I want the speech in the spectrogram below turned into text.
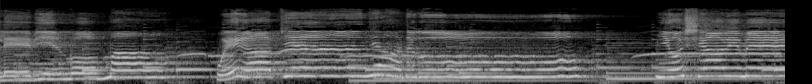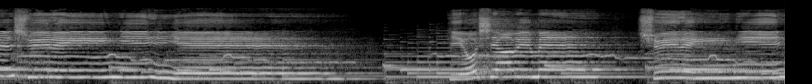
လေပြင်းပေါ်မှာဝဲကပြန်ရတကူမျိုးရှာပြီမဲ့ရွှေရင်းကြီးရဲ့ပြောရှာပြီမဲ့ရွှေရင်းကြီး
